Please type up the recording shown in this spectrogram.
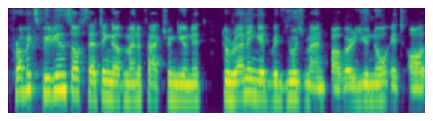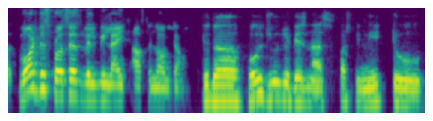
From experience of setting up manufacturing unit to running it with huge manpower, you know it all. What this process will be like after lockdown? To the whole jewelry business, first we need to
